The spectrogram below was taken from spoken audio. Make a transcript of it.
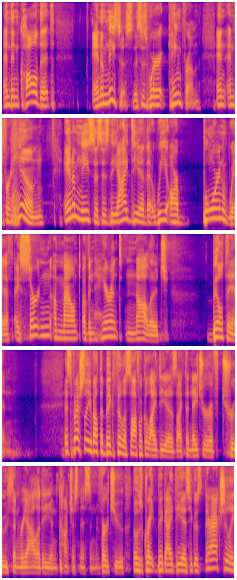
and then called it anamnesis. This is where it came from. And, and for him, anamnesis is the idea that we are born with a certain amount of inherent knowledge built in, especially about the big philosophical ideas like the nature of truth and reality and consciousness and virtue. Those great big ideas, he goes, they're actually,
